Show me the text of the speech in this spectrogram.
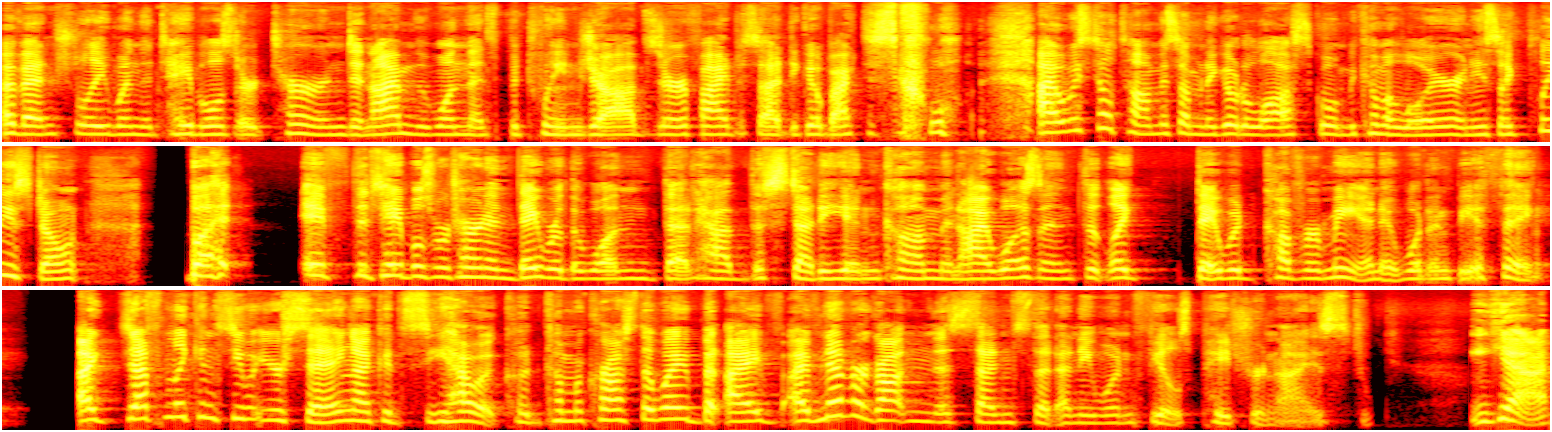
eventually when the tables are turned and I'm the one that's between jobs or if I decide to go back to school, I always tell Thomas I'm going to go to law school and become a lawyer and he's like, "Please don't." But if the tables were turned and they were the one that had the study income and I wasn't, that like they would cover me and it wouldn't be a thing. I definitely can see what you're saying. I could see how it could come across that way, but I've I've never gotten the sense that anyone feels patronized. yeah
